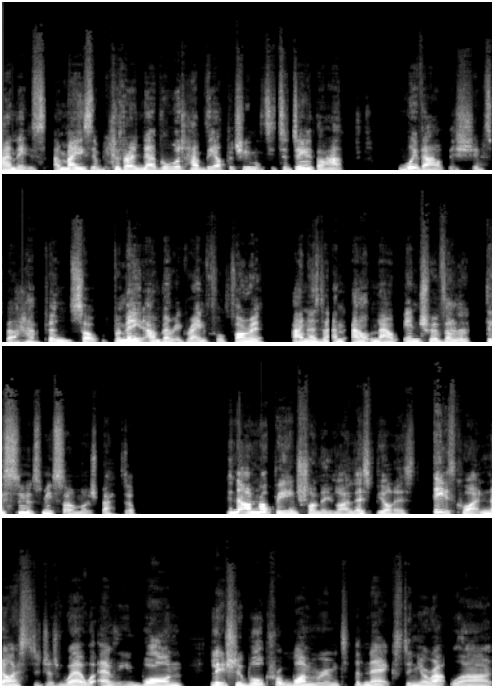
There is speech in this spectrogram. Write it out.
And it's amazing because I never would have the opportunity to do that without this shift that happened. So for me, I'm very grateful for it. And as an out and out introvert, this suits me so much better. And I'm not being funny, like, let's be honest. It's quite nice to just wear whatever you want, literally walk from one room to the next and you're at work.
